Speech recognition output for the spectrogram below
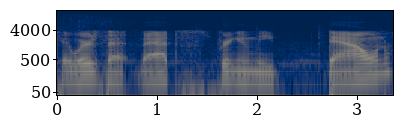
Okay, where's that? That's bringing me down.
